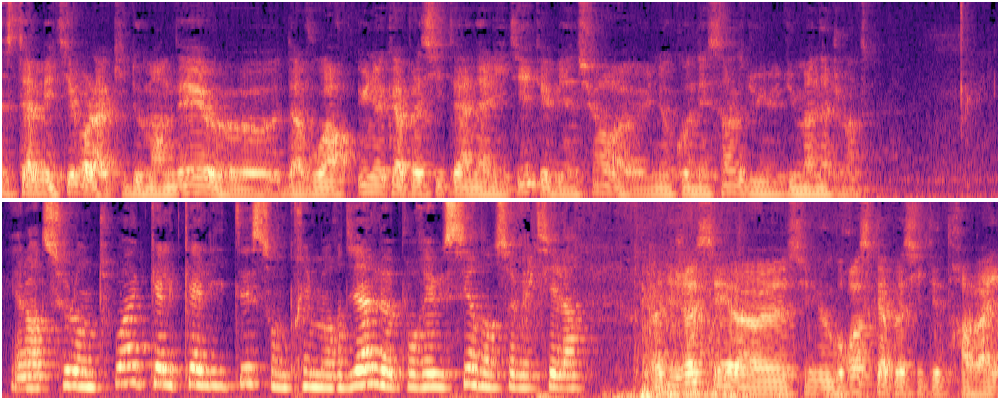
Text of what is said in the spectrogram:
C'était un métier voilà, qui demandait d'avoir une capacité analytique et bien sûr une connaissance du, management. Et alors selon toi, quelles qualités sont primordiales pour réussir dans ce métier-là? Déjà, c'est une grosse capacité de travail.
